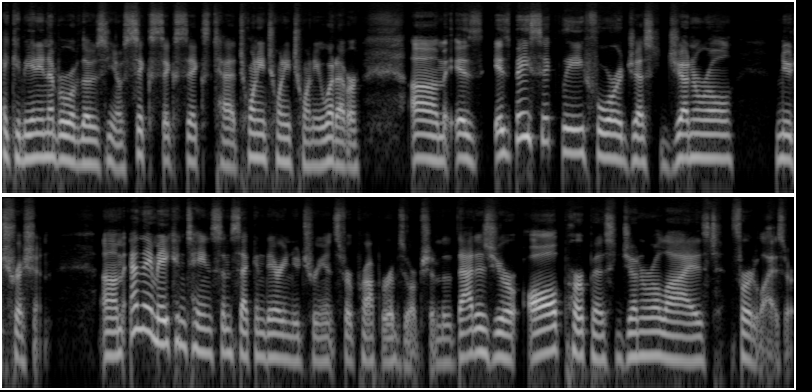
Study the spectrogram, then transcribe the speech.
it can be any number of those you know 6 6 6 10, 20 20 20 whatever um, is is basically for just general nutrition. Um, and they may contain some secondary nutrients for proper absorption, but that is your all purpose generalized fertilizer.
